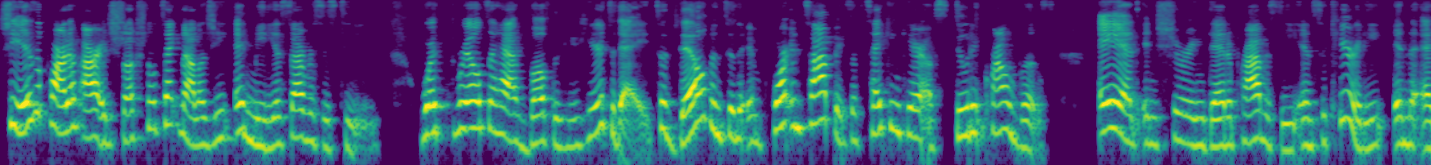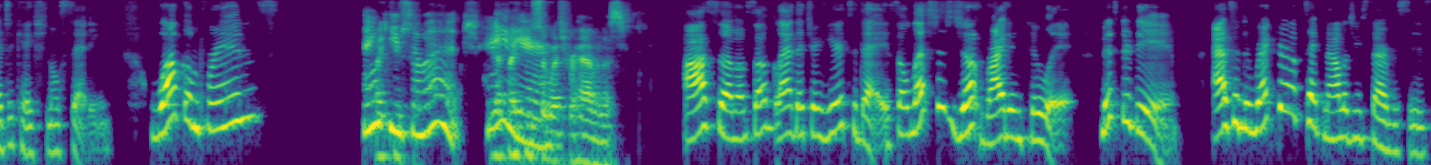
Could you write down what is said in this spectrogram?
She is a part of our Instructional Technology and Media Services team. We're thrilled to have both of you here today to delve into the important topics of taking care of student Chromebooks and ensuring data privacy and security in the educational setting. Welcome, friends. Thank, thank you, you, so much. Hey yeah, thank there. you so much for having us. Awesome. I'm so glad that you're here today. So let's just jump right into it. Mr. Dinn, as a director of technology services,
